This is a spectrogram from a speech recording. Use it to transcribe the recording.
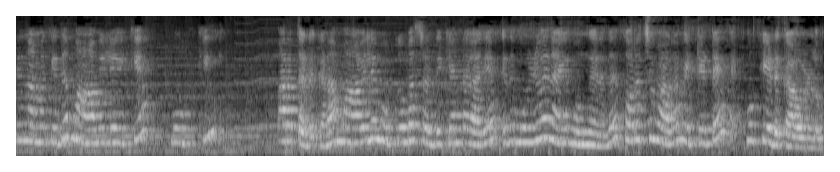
ഇനി നമുക്കിത് മാവിലേക്ക് മുക്കി വറുത്തെടുക്കണം. മാവിൽ മുക്കുമ്പോൾ ശ്രദ്ധിക്കേണ്ട കാര്യം ഇത് മുഴുവനായി മുങ്ങരുത്. കുറച്ച് ഭാഗം ഇട്ടിട്ടേ മുക്കിയെടുക്കാവുള്ളൂ.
